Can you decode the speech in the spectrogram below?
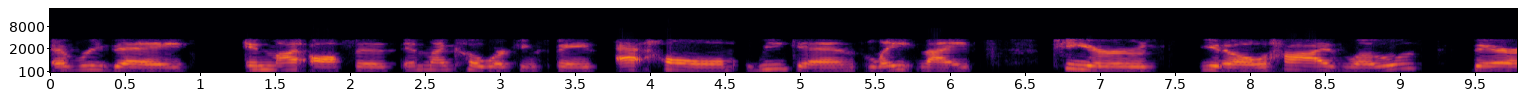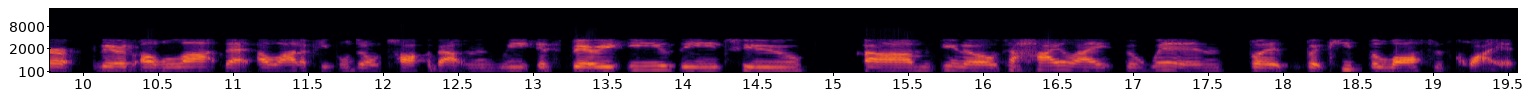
every day in my office, in my co-working space, at home, weekends, late nights, tears, you know, highs, lows. There, there's a lot that a lot of people don't talk about, and we. It's very easy to um, you know, to highlight the wins, but but keep the losses quiet.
